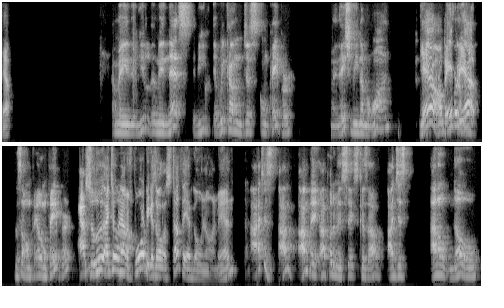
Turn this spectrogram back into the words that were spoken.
yep. I mean, if you, I mean, Nets. If you, if we come just on paper, I mean, they should be number one. Yeah, on paper, yeah, It's on on paper. absolutely. I took them down to four because of all the stuff they have going on, man. I just, I'm, I'm, I put them in six because I, I just, I don't know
